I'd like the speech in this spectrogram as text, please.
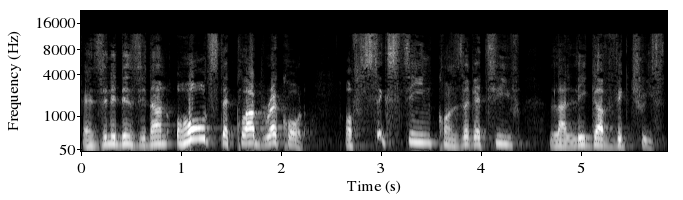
And Zinedine Zidane holds the club record of 16 consecutive La Liga victories.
